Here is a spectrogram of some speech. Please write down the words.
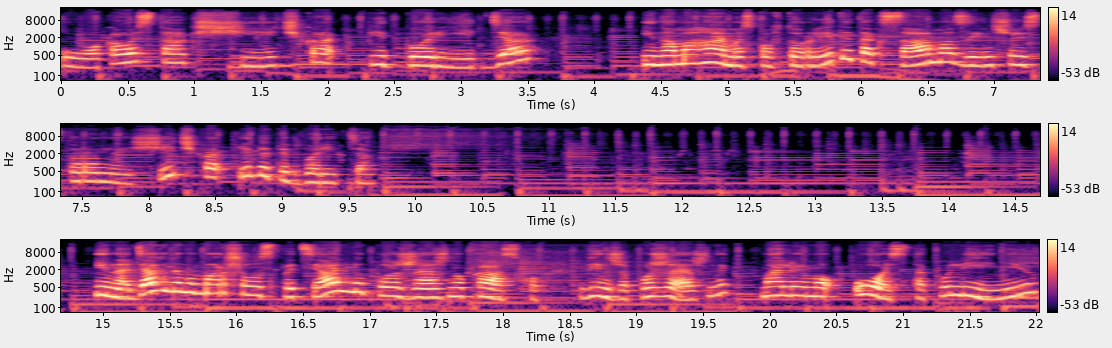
ока, ось так, щічка, підборіддя. І намагаємось повторити так само з іншої сторони. Щічка і до підборіддя. І надягнемо маршалу спеціальну пожежну каску. Він же пожежник. Малюємо ось таку лінію.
